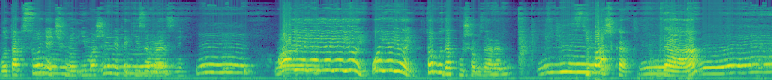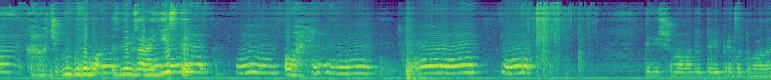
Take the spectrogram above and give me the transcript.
бо так сонячно і машини такі замерзлі. Ой-ой-ой-ой-ой! Ой-ой-ой! Хто буде кушав зараз? Стіпашка? Да. Коротше, ми будемо з ним зараз їсти. Ой. Дивись, що мама тут тобі приготувала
